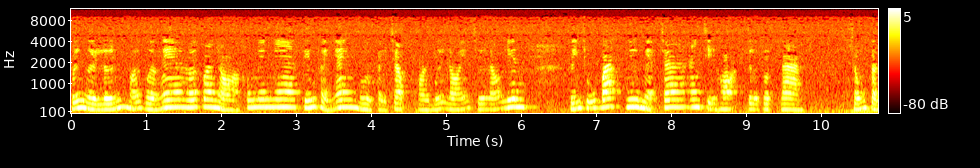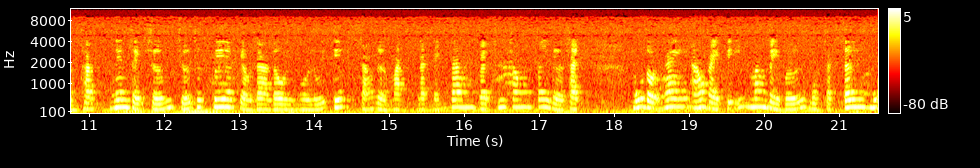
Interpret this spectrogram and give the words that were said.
Với người lớn, nói vừa nghe, nói qua nhỏ, không nên nghe, tiến phải nhanh, ngồi phải chậm, hỏi mới nói, chớ láo liên. Kính chú bác như mẹ cha, anh chị họ, tự ruột già. Sống cẩn thận, nên dậy sớm, chớ thức khuya, kiểu già rồi, ngồi lối tiếp, sáng rửa mặt, lại đánh răng, vệ sinh trong, tay rửa sạch. Mũ đội ngay áo gầy kỹ mang về với buộc chặt dây mũ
